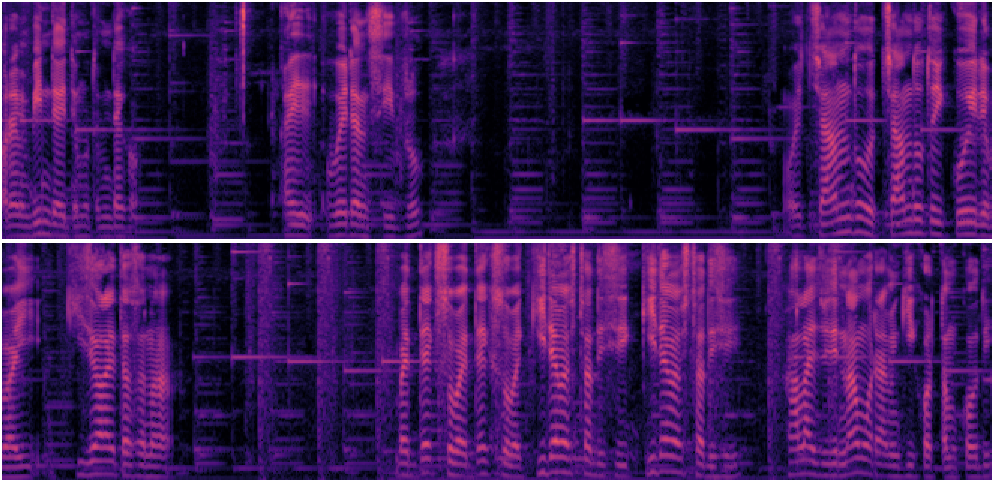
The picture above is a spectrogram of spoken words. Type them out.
ওরা আমি বিন্দাই দিব তুমি দেখো। খালি ওয়েট অ্যান্ড সি ব্রো ওই চান্দু চান্দু তুই কই রে ভাই? কি জ্বালাইতেছে না? ভাই, দেখছ ভাই দেখছ ভাই, কি ড্যামেজটা দিছি, কি ড্যামেজটা দিছি? হালাই যদি না মরে আমি কি করতাম কদি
